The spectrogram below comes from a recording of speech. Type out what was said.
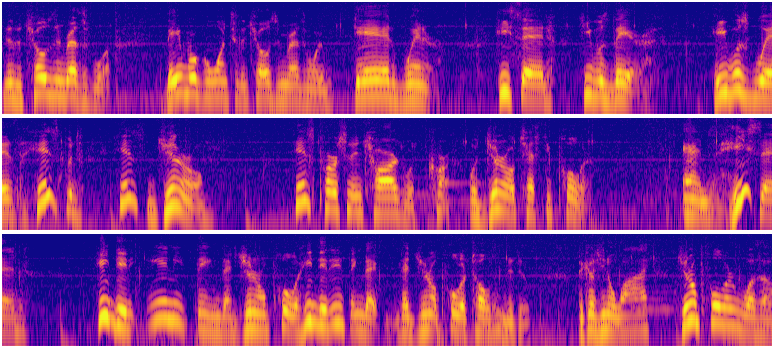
near the Chosin Reservoir. They were going to the Chosin Reservoir, dead winter. He said he was there. He was with his his general, his person in charge was was General Chesty Puller, and he said he did anything that General Puller he did anything that that General Puller told him to do, because you know why? General Puller was a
